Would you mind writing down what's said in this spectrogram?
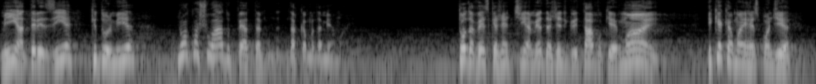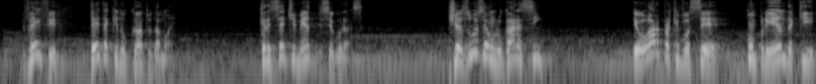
minha, a Terezinha, que dormia num acolchoado perto da, da cama da minha mãe. Toda vez que a gente tinha medo, a gente gritava o quê? Mãe! E o que, que a mãe respondia? Vem, filho, deita aqui no canto da mãe. Aquele sentimento de segurança. Jesus é um lugar assim. Eu oro para que você compreenda que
